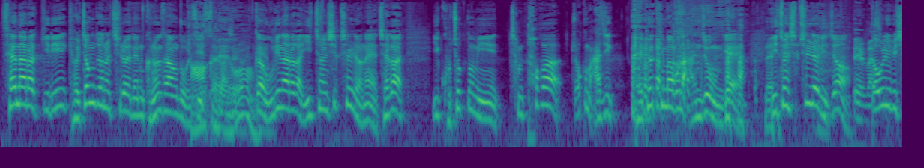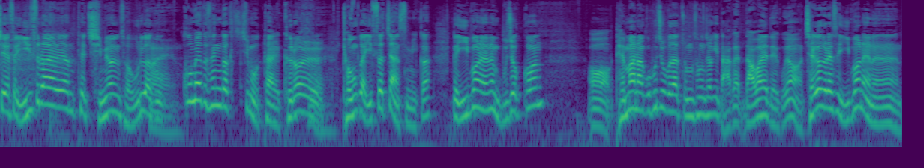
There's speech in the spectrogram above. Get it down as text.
세 나라끼리 결정전을 치러야 되는 그런 상황도 올수 아, 있어요. 그래요? 그러니까 우리나라가 2017년에 제가 이 고척돔이 참 터가 조금 아직 대표팀하고는 안 좋은 게 네. 2017년이죠. 네, WBC에서 이스라엘한테 지면서 우리가 그 네. 꿈에도 생각지 못할 그럴 네. 경우가 있었지 않습니까? 그러니까 이번에는 무조건 어, 대만하고 호주보다 좀 성적이 나가, 나와야 되고요. 제가 그래서 이번에는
